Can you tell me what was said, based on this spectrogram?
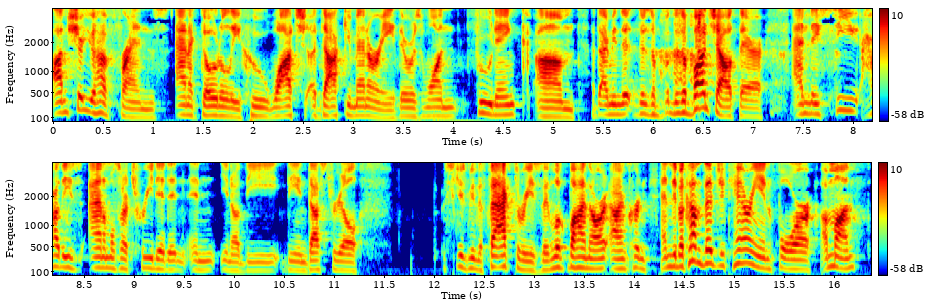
I'm sure you have friends, anecdotally, who watch a documentary. There was one, Food Inc. Um, I mean, there's a there's a bunch out there, and they see how these animals are treated in, in you know the the industrial, excuse me, the factories. They look behind the iron curtain, and they become vegetarian for a month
